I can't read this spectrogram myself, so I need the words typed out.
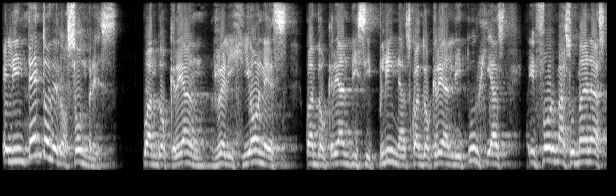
El intento de los hombres cuando crean religiones, cuando crean disciplinas, cuando crean liturgias y formas humanas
